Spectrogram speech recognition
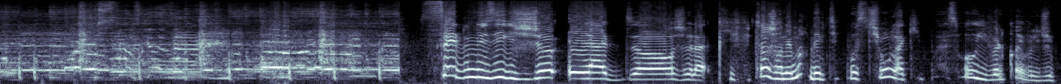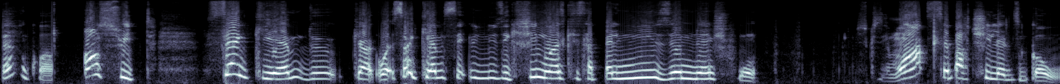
Je l'adore, je la kiffe. Putain, j'en ai marre des petits postillons là qui passent. Oh, ils veulent quoi? Ils veulent du pain ou quoi? Ensuite, cinquième de quatre. Ouais, cinquième, c'est une musique chinoise qui s'appelle Ni Zhen. Excusez-moi. C'est parti, let's go.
